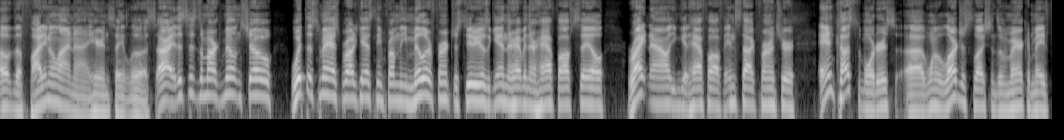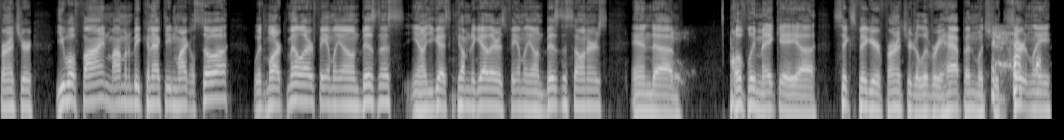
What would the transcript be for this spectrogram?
of the Fighting Illini here in St. Louis. All right, this is the Mark Milton Show with the Smash broadcasting from the Miller Furniture Studios. Again, they're having their half off sale right now. You can get half off in stock furniture and custom orders. Uh, one of the largest selections of American made furniture you will find. I'm going to be connecting Michael Soa with Mark Miller, family owned business. You know, you guys can come together as family owned business owners and uh, hopefully make a uh, six figure furniture delivery happen, which should certainly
